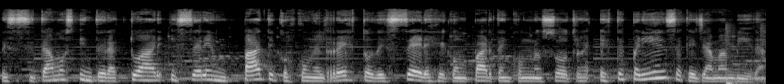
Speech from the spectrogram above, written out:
Necesitamos interactuar y ser empáticos con el resto de seres que comparten con nosotros esta experiencia que llaman vida.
